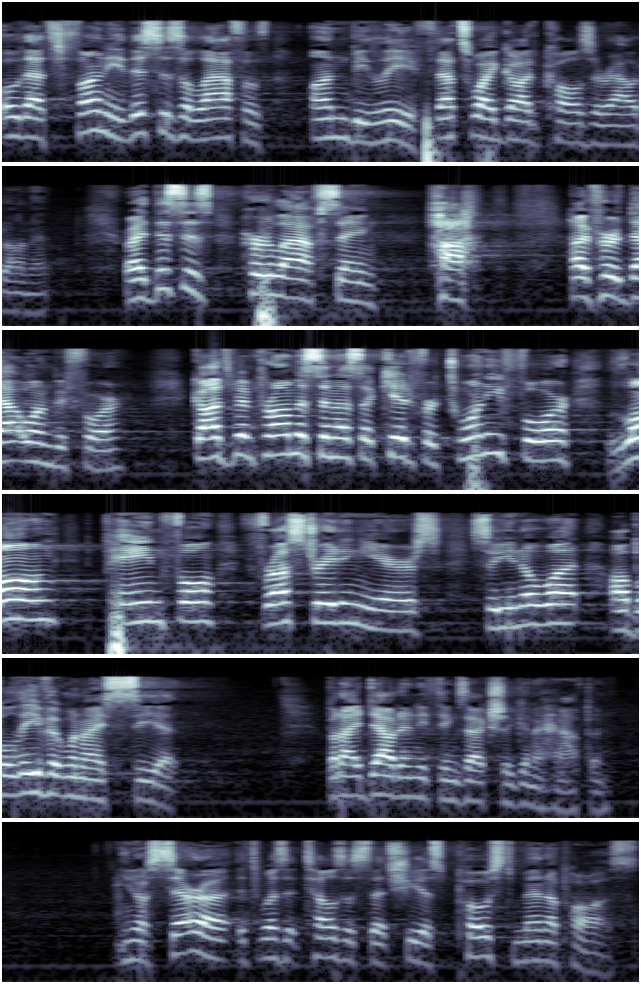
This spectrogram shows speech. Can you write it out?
oh, that's funny. This is a laugh of unbelief. That's why God calls her out on it. Right? This is her laugh saying, Ha, I've heard that one before. God's been promising us a kid for 24 long, painful, frustrating years. So you know what? I'll believe it when I see it. But I doubt anything's actually going to happen. You know, Sarah, it was it tells us that she is post menopause.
